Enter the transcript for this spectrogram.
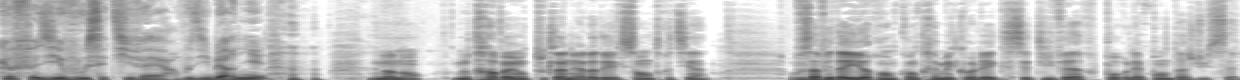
que faisiez-vous cet hiver? Vous hiberniez? Non, non, nous travaillons toute l'année à la direction entretien. Vous avez d'ailleurs rencontré mes collègues cet hiver pour l'épandage du sel.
